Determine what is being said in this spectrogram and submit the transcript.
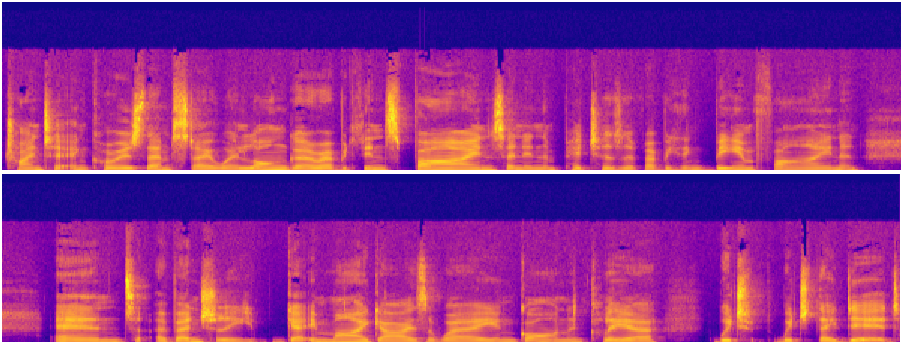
trying to encourage them stay away longer everything's fine sending them pictures of everything being fine and and eventually getting my guys away and gone and clear which which they did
